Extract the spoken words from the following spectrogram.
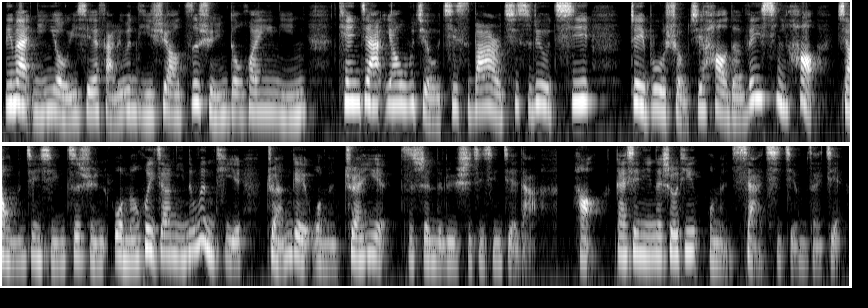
另外，您有一些法律问题需要咨询，都欢迎您添加幺五九七四八二七四六七这部手机号的微信号向我们进行咨询，我们会将您的问题转给我们专业资深的律师进行解答。好，感谢您的收听，我们下期节目再见。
